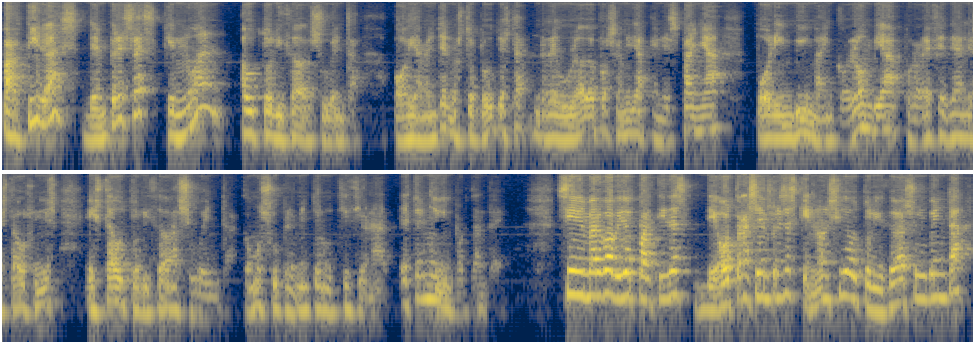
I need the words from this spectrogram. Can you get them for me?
partidas de empresas que no han autorizado su venta. Obviamente nuestro producto está regulado por Sanidad en España, por INVIMA en Colombia, por la FDA en Estados Unidos, está autorizada su venta como suplemento nutricional. Esto es muy importante. Sin embargo, ha habido partidas de otras empresas que no han sido autorizadas su venta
